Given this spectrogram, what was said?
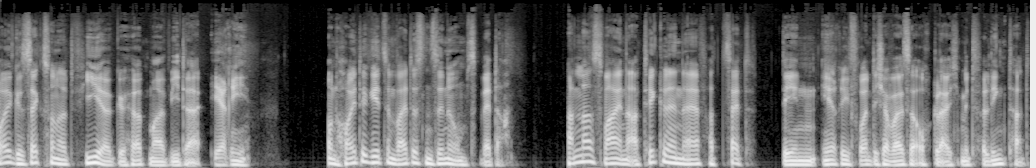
Folge 604 gehört mal wieder Eri. Und heute geht es im weitesten Sinne ums Wetter. Anlass war ein Artikel in der FAZ, den Eri freundlicherweise auch gleich mit verlinkt hat,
